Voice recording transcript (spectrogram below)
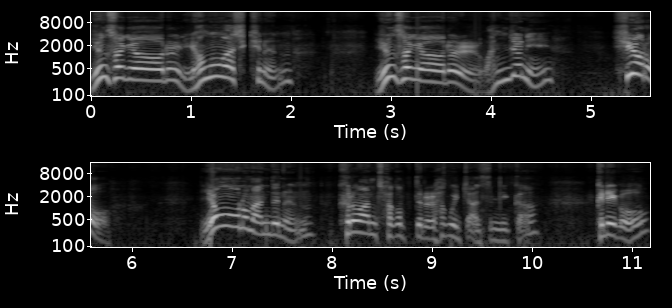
윤석열을 영웅화시키는 윤석열을 완전히 히어로 영웅으로 만드는 그러한 작업들을 하고 있지 않습니까? 그리고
